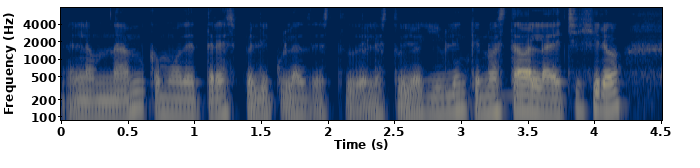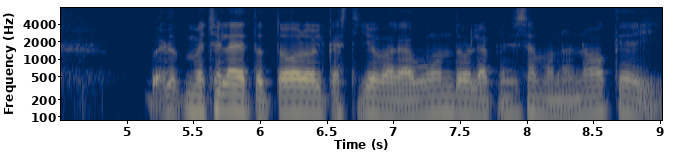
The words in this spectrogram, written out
en la UNAM, como de tres películas de estu- del Estudio Ghibli, en que no estaba la de Chihiro, pero me eché la de Totoro, El Castillo Vagabundo, La Princesa Mononoke y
